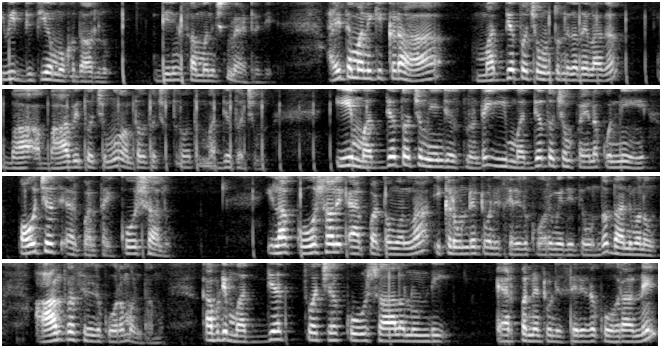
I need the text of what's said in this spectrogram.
ఇవి ద్వితీయ ముఖదారులు. దీనికి సంబంధించిన మ్యాటర్ ఇది. అయితే మనకి ఇక్కడ మధ్య త్వచం ఉంటుంది కదా ఇలాగా బా భావి త్వచము అంతర్త్వచం తర్వాత మధ్య త్వచము. ఈ మధ్య త్వచం ఏం చేస్తుందంటే ఈ మధ్య త్వచం పైన కొన్ని పౌచెస్ ఏర్పడతాయి కోశాలు. ఇలా కోశాలు ఏర్పడటం వల్ల ఇక్కడ ఉండేటువంటి శరీర కోరం ఏదైతే ఉందో దాన్ని మనం ఆంధ్ర శరీర కోరం అంటాము. కాబట్టి మధ్య త్వచ కోశాల నుండి ఏర్పడినటువంటి శరీర కుహరాన్ని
